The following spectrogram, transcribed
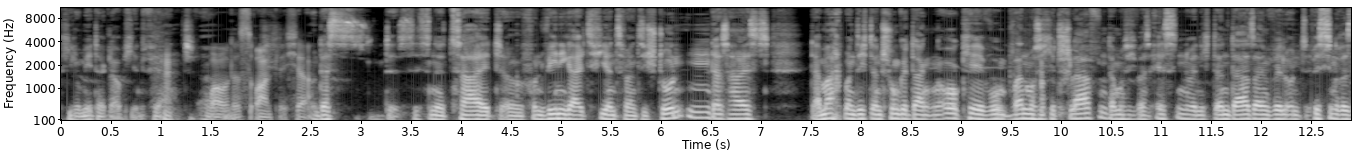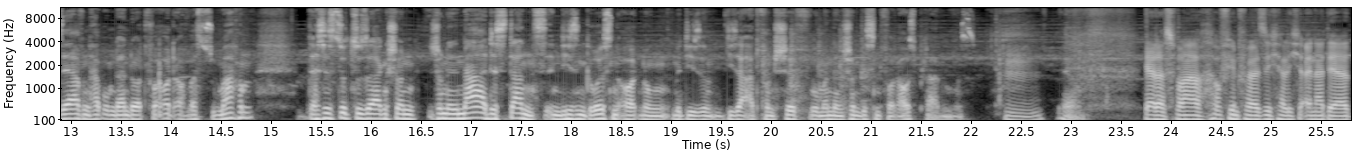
Kilometer, glaube ich, entfernt. Hm. Wow, das ist ordentlich, ja. Und das, das ist eine Zeit äh, von weniger als 24 Stunden. Das heißt, da macht man sich dann schon Gedanken, okay, wo, wann muss ich jetzt schlafen? Da muss ich was essen, wenn ich dann da sein will und ein bisschen Reserven habe, um dann dort vor Ort auch was zu machen. Das ist sozusagen schon, schon eine nahe Distanz in diesen Größenordnungen mit diesem, dieser Art von Schiff, wo man dann schon ein bisschen vorausplanen muss. Mhm. Ja. Ja, das war auf jeden Fall sicherlich einer der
